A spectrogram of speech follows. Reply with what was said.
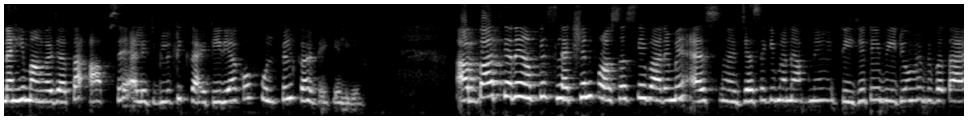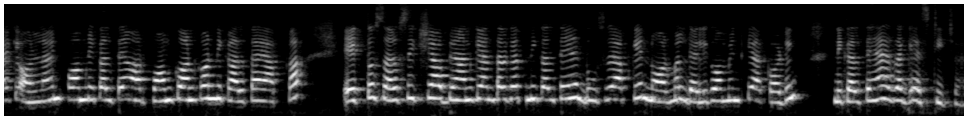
नहीं मांगा जाता आपसे एलिजिबिलिटी क्राइटेरिया को फुलफिल करने के लिए। अब बात करें आपके सिलेक्शन प्रोसेस के बारे में। एस जैसे कि मैंने अपने टीजीटी वीडियो में भी बताया कि ऑनलाइन फॉर्म निकलते हैं और फॉर्म कौन कौन निकालता है आपका। एक तो सर्व शिक्षा अभियान के अंतर्गत निकलते हैं, दूसरे आपके नॉर्मल डेली गवर्नमेंट के अकॉर्डिंग निकलते हैं एज अ गेस्ट टीचर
